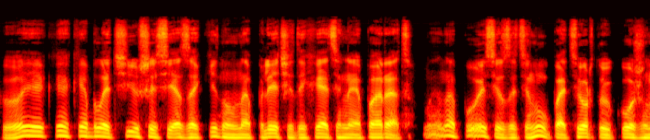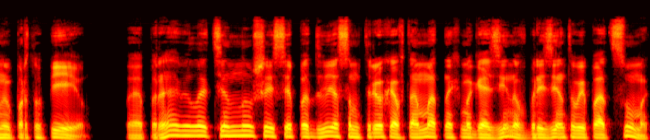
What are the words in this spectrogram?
Кое-как облачившись, я закинул на плечи дыхательный аппарат, а на поясе затянул потертую кожаную портупею. Поправил оттянувшийся под весом трех автоматных магазинов брезентовый подсумок,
